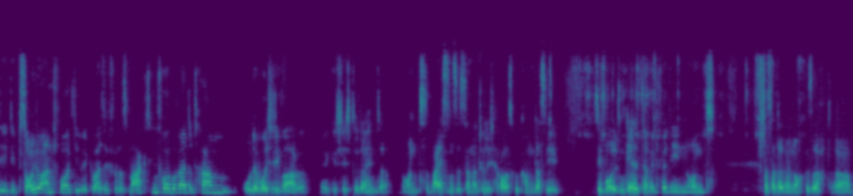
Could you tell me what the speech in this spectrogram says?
die, die Pseudo-Antwort, die wir quasi für das Marketing vorbereitet haben, oder wollt ihr die wahre äh, Geschichte dahinter? Und meistens ist dann natürlich herausgekommen, dass sie, sie wollten Geld damit verdienen. Und was hat er dann noch gesagt? Äh, ja,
